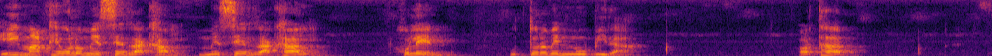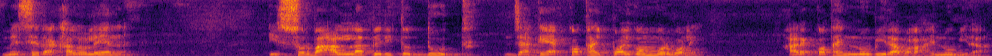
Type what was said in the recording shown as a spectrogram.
এই মাঠে হলো মেসের রাখাল। মেসের রাখাল হলেন উত্তর হবে নবীরা। অর্থাৎ মেসের রাখাল হলেন ঈশ্বর বা আল্লাহ প্রেরিত দূত, যাকে এক কথায় পয়গম্বর বলে। আর এক কথায় নবীরা বলা হয়, নবীরা।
